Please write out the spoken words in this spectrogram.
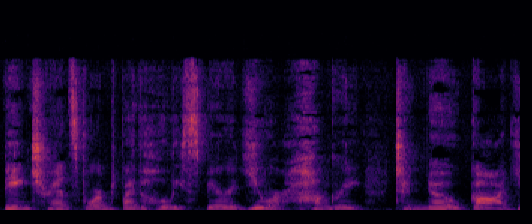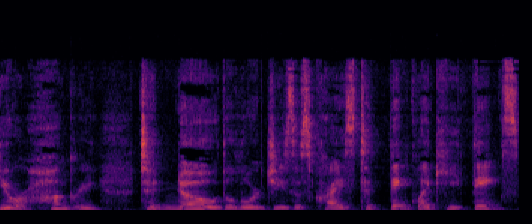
being transformed by the Holy Spirit, you are hungry to know God. You are hungry to know the Lord Jesus Christ, to think like He thinks,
